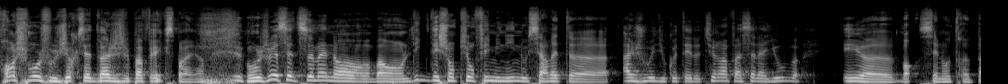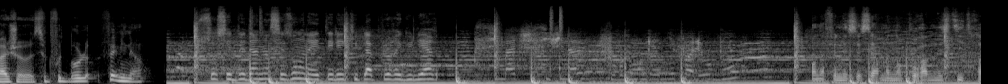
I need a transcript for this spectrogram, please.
Franchement, je vous jure que cette vache, je l'ai pas fait exprès. Hein. On jouait cette semaine en, bah, en, Ligue des Champions féminines où Servette euh, a joué du côté de Turin face à la Juve. Et euh, bon, c'est notre page euh, sur le football féminin. Sur ces deux dernières saisons, on a été l'équipe la plus régulière. Six matchs, six finales, il faut vraiment gagner, il faut aller au bout. On a fait le nécessaire maintenant pour ramener ce titre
